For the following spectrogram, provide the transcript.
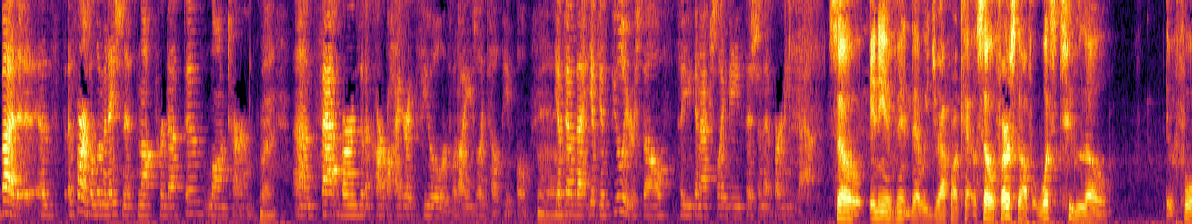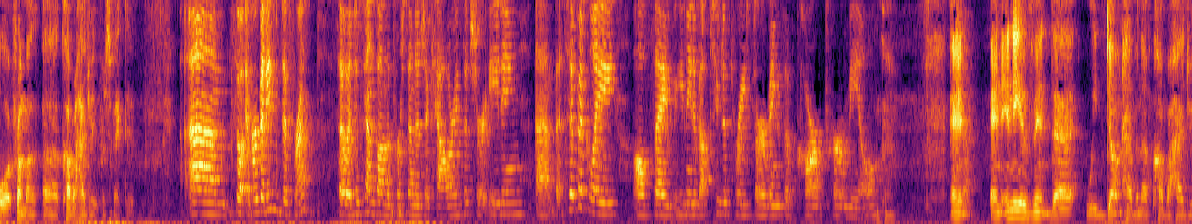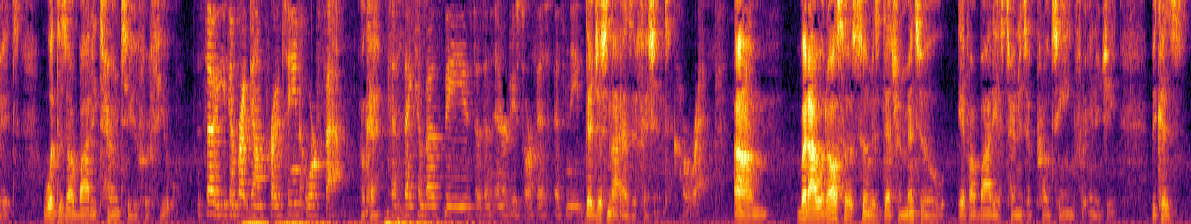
But uh, as, as far as elimination, it's not productive long term. Right. Um, fat burns in a carbohydrate fuel is what I usually tell people. You have to have that. You have to fuel yourself so you can actually be efficient at burning fat. So, in the event that we drop our cal- so first off, what's too low for from a, a carbohydrate perspective? Um, so everybody's different. So it depends on the percentage of calories that you're eating. Um, but typically, I'll say you need about two to three servings of carb per meal. Okay. And in any event that we don't have enough carbohydrates, what does our body turn to for fuel? So you can break down protein or fat. Okay. Can, they can both be used as an energy source if, if need. They're just not as efficient. Correct. Um, but I would also assume it's detrimental if our body is turning to protein for energy, because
